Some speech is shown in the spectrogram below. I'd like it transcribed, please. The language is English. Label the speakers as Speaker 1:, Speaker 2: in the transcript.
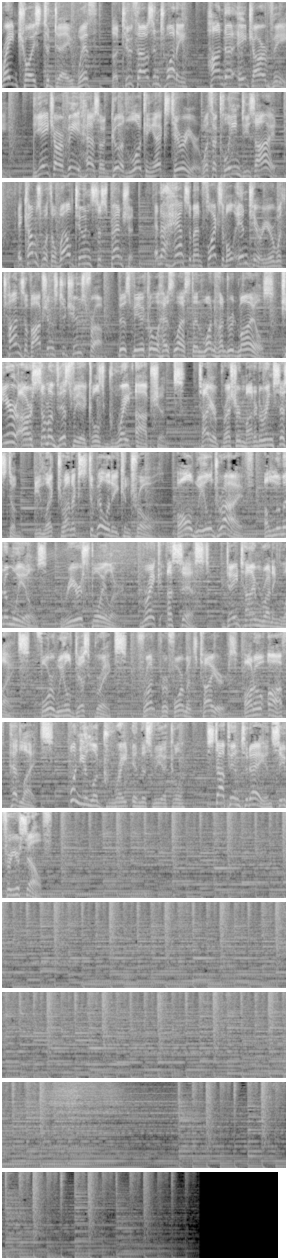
Speaker 1: great choice today with the 2020 Honda HRV. The HRV has a good looking exterior with a clean design. It comes with a well tuned suspension and a handsome and flexible interior with tons of options to choose from. This vehicle has less than 100 miles. Here are some of this vehicle's great options tire pressure monitoring system, electronic stability control, all wheel drive, aluminum wheels, rear spoiler, brake assist, daytime running lights, four wheel disc brakes, front performance tires, auto off headlights. Wouldn't you look great in this vehicle? Stop in today and see for yourself.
